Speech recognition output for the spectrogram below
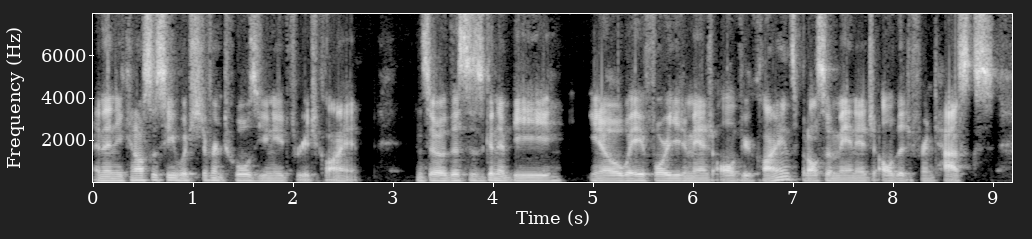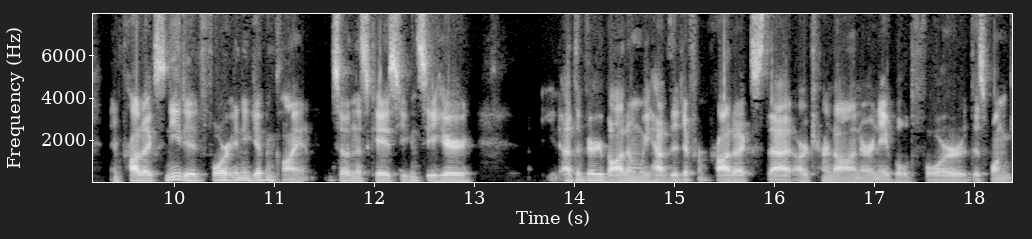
And then you can also see which different tools you need for each client. And so this is going to be, you know, a way for you to manage all of your clients, but also manage all the different tasks and products needed for any given client. So in this case, you can see here at the very bottom, we have the different products that are turned on or enabled for this one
